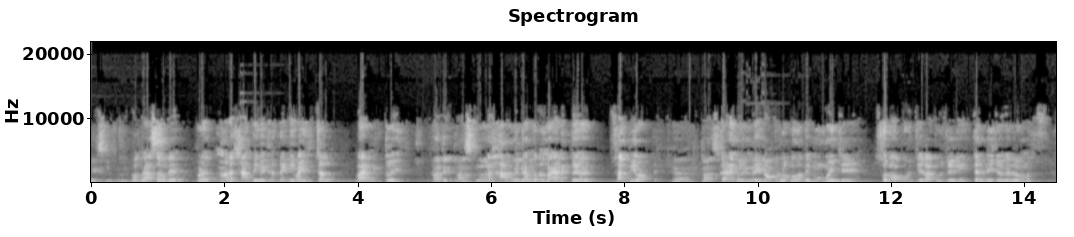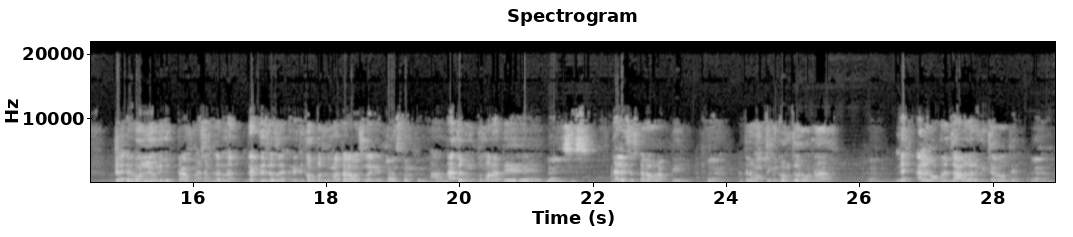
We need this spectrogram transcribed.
एक्सलेंट फक्त असं म्हणजे थोडं मला शांती भेटत नाही की बाई चल बाहेर निघतोय. हा ते ट्रान्सप्लांट हा वगैरे. त्यामधून बाहेर निघतोय शांती वाटते. हा कारण ट्रान्सप्लांट की ते डॉक्टर लोक होते मुंबईचे. सोलापूरचे लातूरचे आणि चेन्नईचे वगैरे. तर मग ते तर बोलले होते की ट्रान्सप्लांटेशन करणं गरजेचंच आहे आणि ते कंपल्सरी तुम्हाला करावंच लागेल. ट्रान्सप्लांट करणं. हा नाहीतर मग तुम्हाला ते डायलिसिस डायलिसिस करावं लागतील. हा. नंतर मग तुम्ही कमजोर होणार. हा. म्हणजे अलग डॉक्टरचे अलग अलग विचार होते. हा.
